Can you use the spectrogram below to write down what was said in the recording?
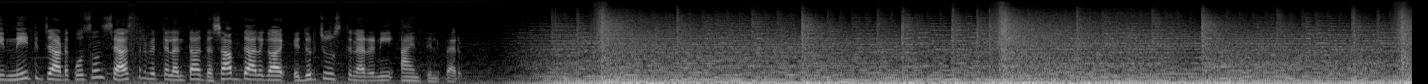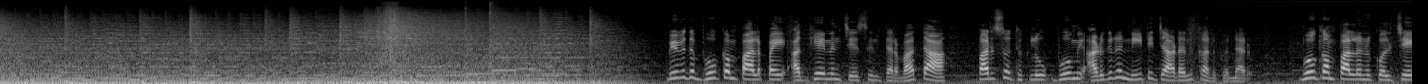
ఈ నీటి జాడ కోసం శాస్త్రవేత్తలంతా దశాబ్దాలుగా ఎదురుచూస్తున్నారని ఆయన తెలిపారు. వివిధ భూకంపాలపై అధ్యయనం చేసిన తర్వాత పరిశోధకులు భూమి అడుగున నీటి జాడను కనుగొన్నారు. భూకంపాలను కొల్చే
